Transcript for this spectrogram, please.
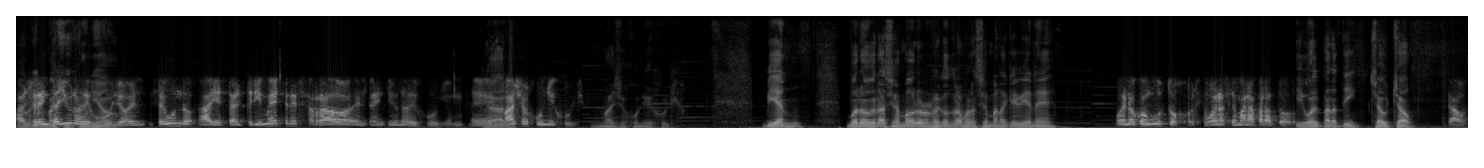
al 31 de julio. El segundo, ahí está, el trimestre cerrado el 31 de julio. Eh, mayo, junio y julio. Mayo, junio y julio. Bien. Bueno, gracias Mauro. Nos reencontramos la semana que viene. Bueno, con gusto, Jorge. Buena semana para todos. Igual para ti. Chau, chau. Chau.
